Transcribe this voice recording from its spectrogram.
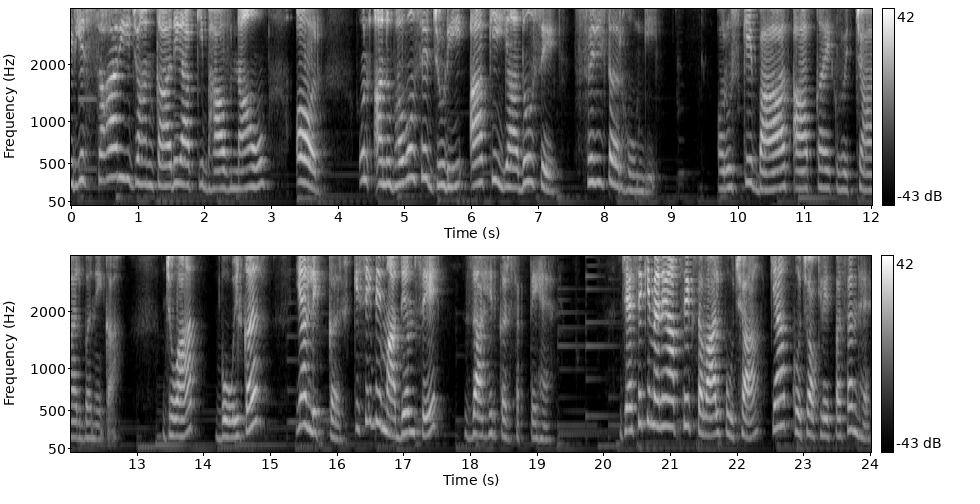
फिर ये सारी जानकारी आपकी भावनाओं और उन अनुभवों से जुड़ी आपकी यादों से फ़िल्टर होंगी। और उसके बाद आपका एक विचार बनेगा, जो आप बोलकर या लिखकर किसी भी माध्यम से ज़ाहिर कर सकते हैं। जैसे कि मैंने आपसे एक सवाल पूछा, क्या आपको चॉकलेट पसंद है?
